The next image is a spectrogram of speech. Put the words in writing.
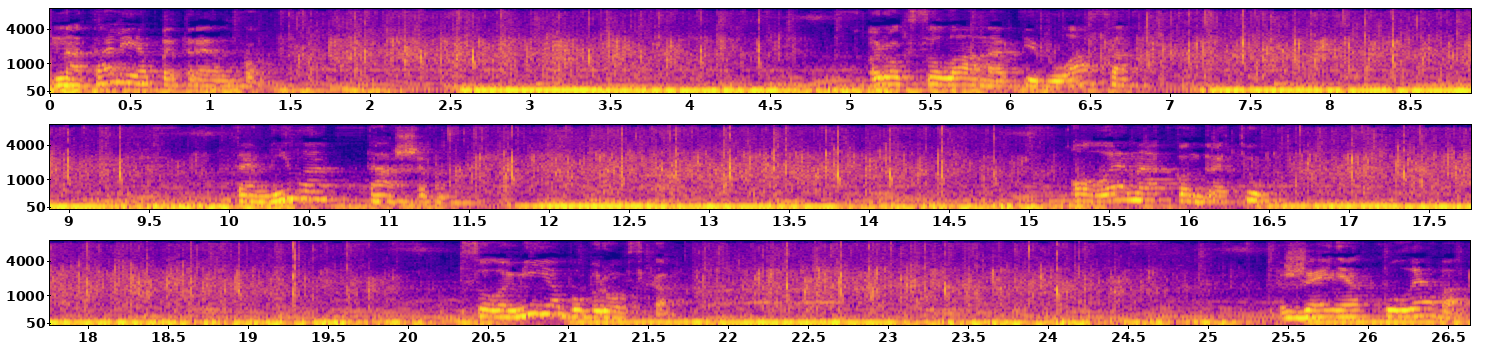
Наталія Петренко, Роксолана Підласа, Таміла Ташева, Олена Кондратюк, Соломія Бобровська, Женя Кулеба,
